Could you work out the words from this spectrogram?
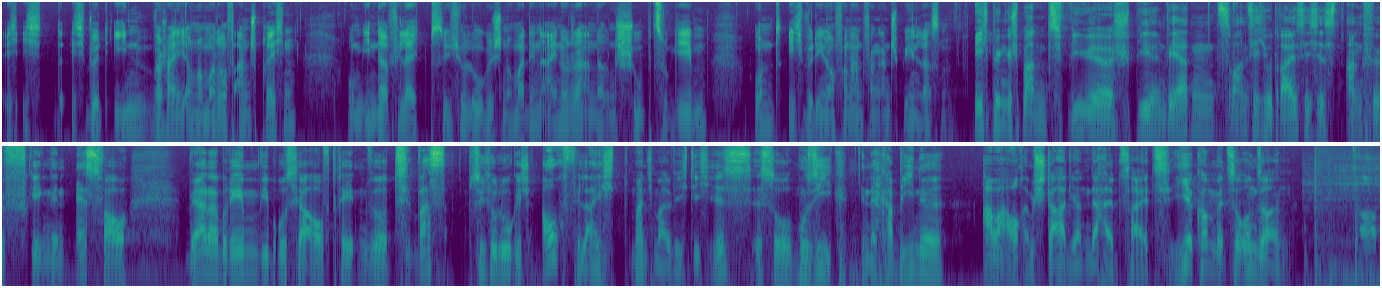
Ich, ich, ich würde ihn wahrscheinlich auch nochmal darauf ansprechen, um ihn da vielleicht psychologisch nochmal den einen oder anderen Schub zu geben. Und ich würde ihn auch von Anfang an spielen lassen. Ich bin gespannt, wie wir spielen werden. 20.30 Uhr ist Anpfiff gegen den SV Werder Bremen, wie Borussia auftreten wird. Was psychologisch auch vielleicht manchmal wichtig ist, ist so Musik in der Kabine, aber auch im Stadion in der Halbzeit. Hier kommen wir zu unseren Top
